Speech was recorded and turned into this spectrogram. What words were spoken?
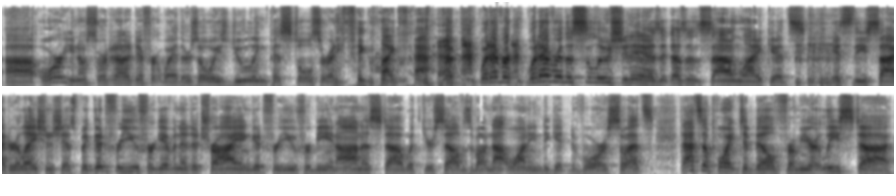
Uh, or, you know, sort it out a different way. There's always dueling pistols or anything like that. whatever whatever the solution is, it doesn't sound like it's it's these side relationships. But good for you for giving it a try and good for you for being honest uh, with yourselves about not wanting to get divorced. So that's that's a point to build from. You're at least, uh,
